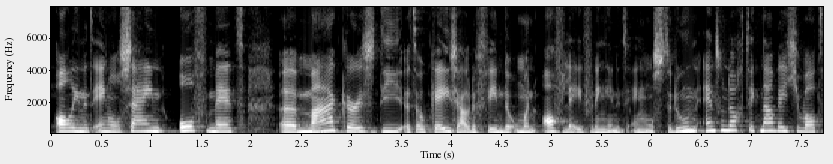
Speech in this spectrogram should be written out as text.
al in het Engels zijn of met uh, makers die het oké zouden vinden om een aflevering in het Engels te doen. En toen dacht ik, nou weet je wat,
